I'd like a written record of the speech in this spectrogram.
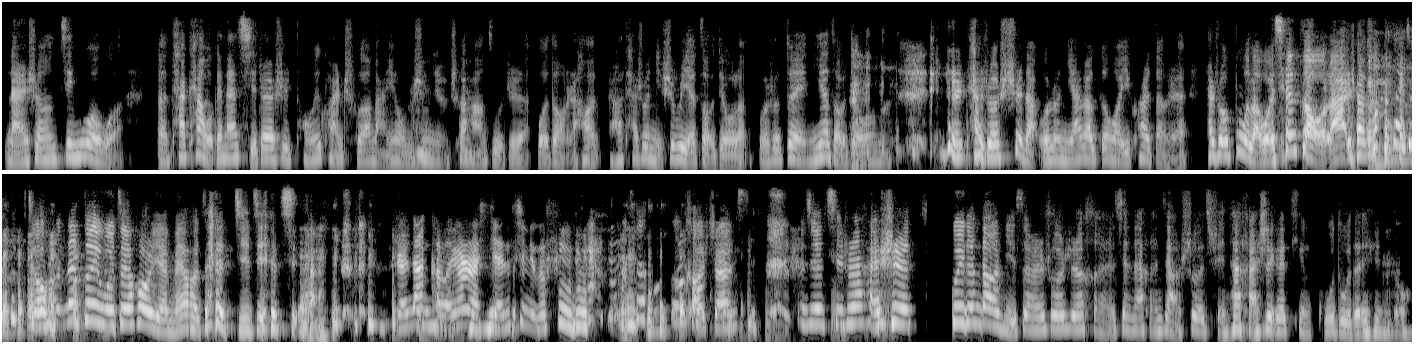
男生经过我。呃，他看我跟他骑着是同一款车嘛，因为我们是那种车行组织的活动。然后，然后他说：“你是不是也走丢了？”我说：“对，你也走丢了吗？”他说：“是的。”我说：“你要不要跟我一块等人？”他说：“不了，我先走了。”然后他就 就那队伍最后也没有再集结起来，人家可能有点嫌弃你的速度，我好伤心。我觉得其实还是归根到底，虽然说是很现在很讲社群，但还是一个挺孤独的运动。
